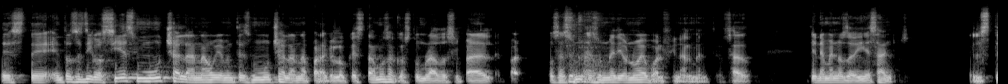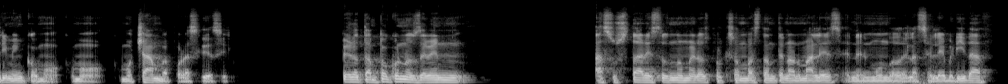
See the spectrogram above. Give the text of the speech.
Este, entonces digo, si es mucha lana, obviamente es mucha lana para lo que estamos acostumbrados y para, o sea, es, un, es, un, medio nuevo al finalmente. O sea, tiene menos de 10 años el streaming como, como, como chamba, por así decirlo pero tampoco nos deben asustar estos números porque son bastante normales en el mundo de la celebridad.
